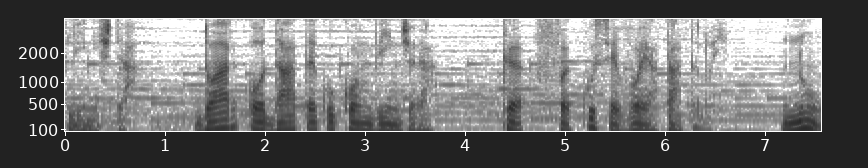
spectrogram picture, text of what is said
liniștea doar odată cu convingerea că făcuse voia Tatălui, nu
